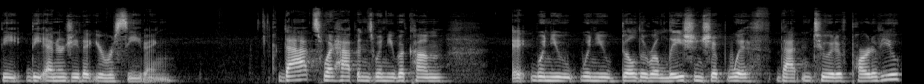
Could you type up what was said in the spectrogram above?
the, the energy that you're receiving. That's what happens when you become eh, when you when you build a relationship with that intuitive part of you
